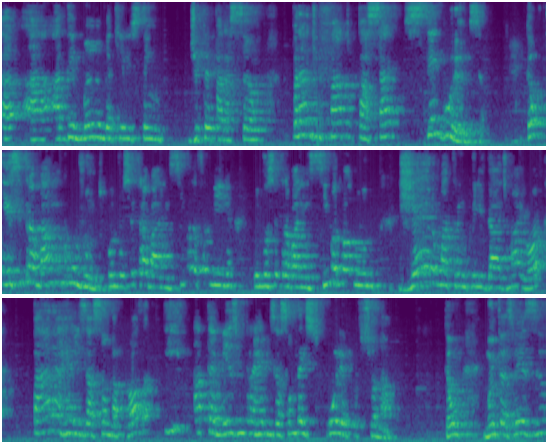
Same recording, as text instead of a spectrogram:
a, a, a demanda que eles têm de preparação, para de fato passar segurança. Então, esse trabalho em conjunto, quando você trabalha em cima da família, quando você trabalha em cima do aluno, gera uma tranquilidade maior para a realização da prova e até mesmo para a realização da escolha profissional. Então, muitas vezes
